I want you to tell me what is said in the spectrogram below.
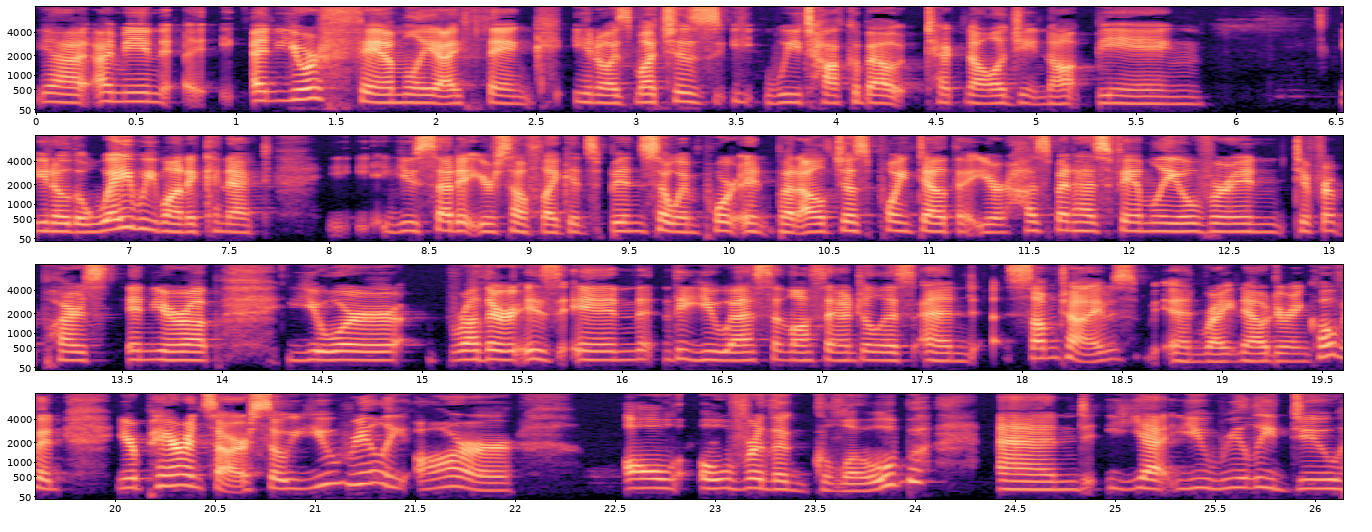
Yeah, I mean, eh, and your family, I think, you know, as much as we talk about technology not being you know the way we want to connect you said it yourself like it's been so important but i'll just point out that your husband has family over in different parts in europe. Your brother is in the us in los angeles and sometimes and right now during covid your parents are. So you really are all over the globe and yet you really do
